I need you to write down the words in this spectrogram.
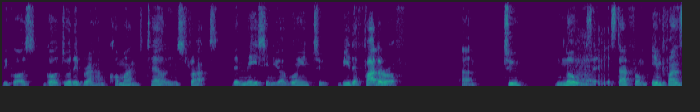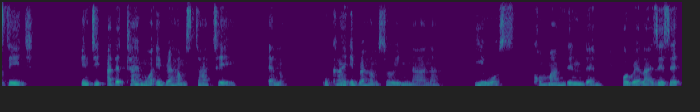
Because God told Abraham, command, tell, instruct the nation you are going to be the father of um, to no, it start from infant stage until at the time when Abraham started, know, wokan abraham sorry nyinaa na he was commanding them or realize they said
